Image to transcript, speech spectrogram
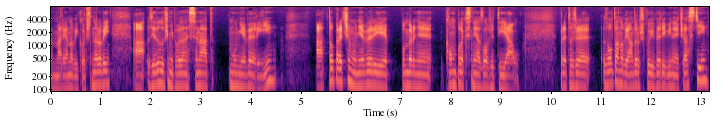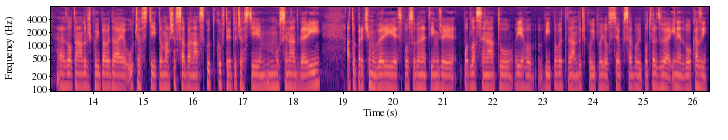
Marianovi Kočnerovi a zjednodušene povedané Senát mu neverí a to, prečo mu neverí, je pomerne komplexný a zložitý jav. Pretože Zoltánovi Androškovi verí v inej časti. Zoltán Androško vypovedá aj o účasti Tomáša Saba na skutku. V tejto časti mu Senát verí. A to, prečo mu verí, je spôsobené tým, že podľa Senátu jeho výpoveď, teda Androškov výpoveď o vzťahu k Sabovi potvrdzuje aj iné dôkazy.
